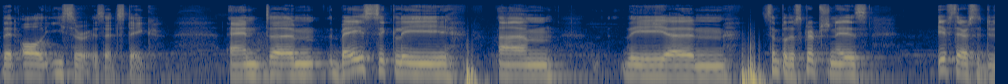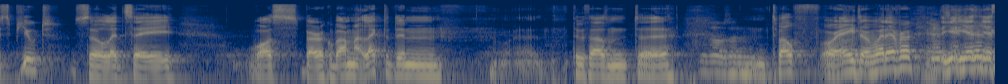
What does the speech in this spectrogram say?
that all ether is at stake. And um, basically, um, the um, simple description is if there's a dispute, so let's say, was Barack Obama elected in uh, 2012 or 8 or whatever? Yes, yes, yes, yes,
